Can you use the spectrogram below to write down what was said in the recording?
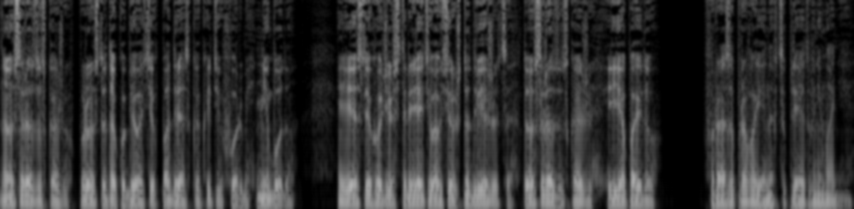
но сразу скажу, просто так убивать всех подряд, как эти в форме, не буду. Если хочешь стрелять во все, что движется, то сразу скажи, и я пойду». Фраза про военных цепляет внимание.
